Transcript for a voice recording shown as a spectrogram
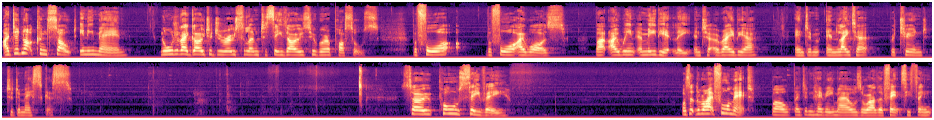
I did not consult any man, nor did I go to Jerusalem to see those who were apostles before, before I was, but I went immediately into Arabia and, and later returned to Damascus. So, Paul's CV was it the right format? Well, they didn't have emails or other fancy thing,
